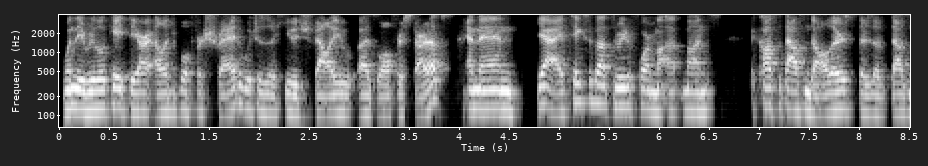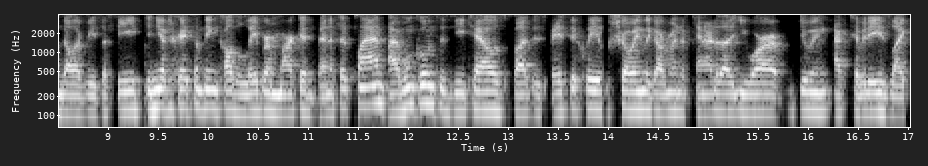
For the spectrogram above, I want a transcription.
When they relocate, they are eligible for SR&ED, which is a huge value as well for startups. And then, yeah, it takes about three to four months it costs $1,000. There's a $1,000 visa fee. And you have to create something called a labor market benefit plan. I won't go into the details, but it's basically showing the government of Canada that you are doing activities like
